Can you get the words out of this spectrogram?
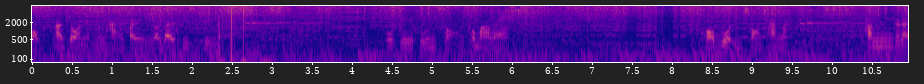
อบหน้าจอเนี่ย มันหายไปเราได้ฟรีสปิน โอเคคูณ 2 ก็มาแล้ว ขอบวกอีก 2,000นะพันหนึ่งก็ได้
